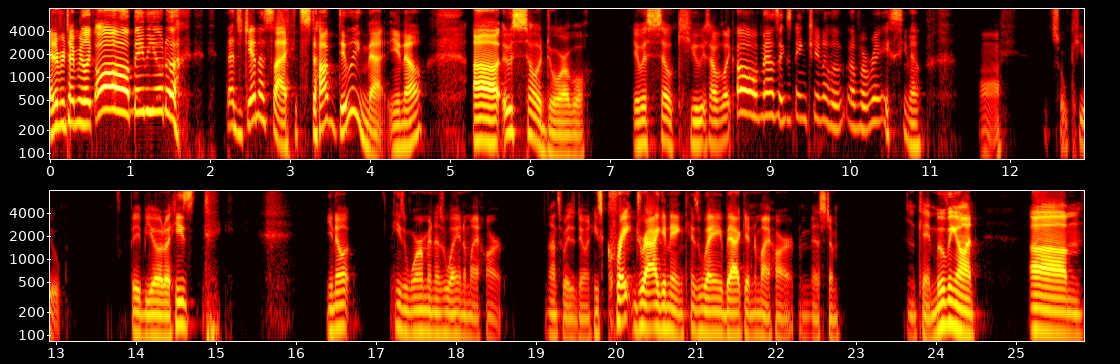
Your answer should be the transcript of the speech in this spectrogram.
And every time you're like, oh, Baby Yoda. That's genocide. Stop doing that, you know? Uh, it was so adorable. It was so cute. So I was like, oh, mass extinction of a, of a race, you know? Oh, so cute. Baby Yoda. He's, you know, he's worming his way into my heart. That's what he's doing. He's krayt dragoning his way back into my heart. I missed him. Okay, moving on. Um,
